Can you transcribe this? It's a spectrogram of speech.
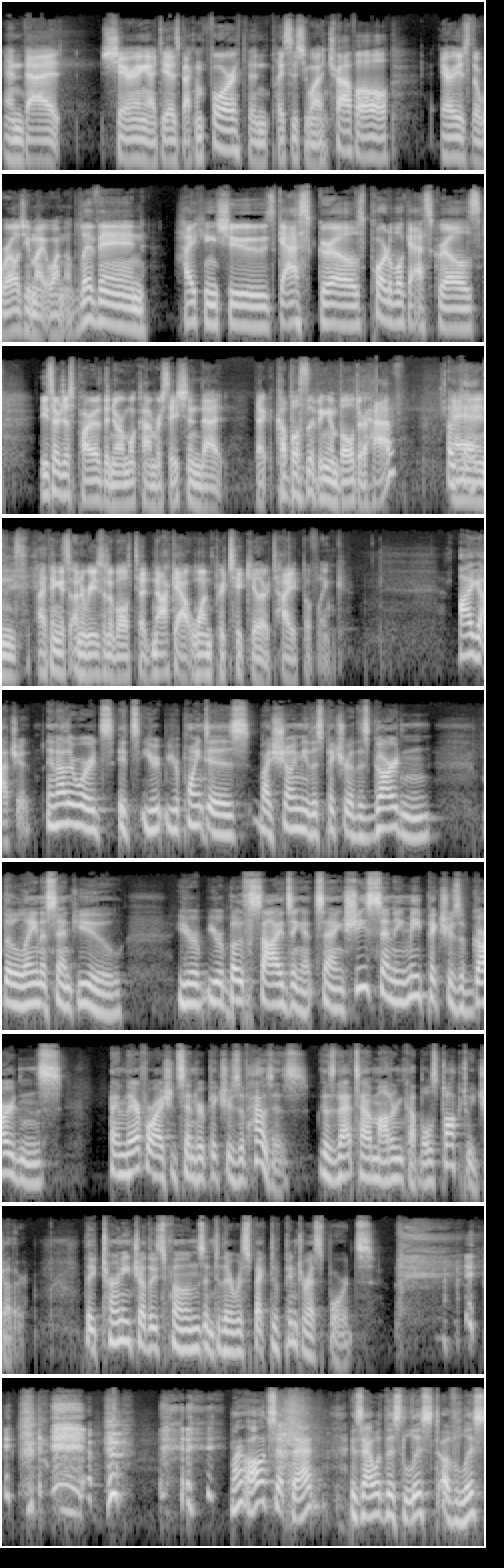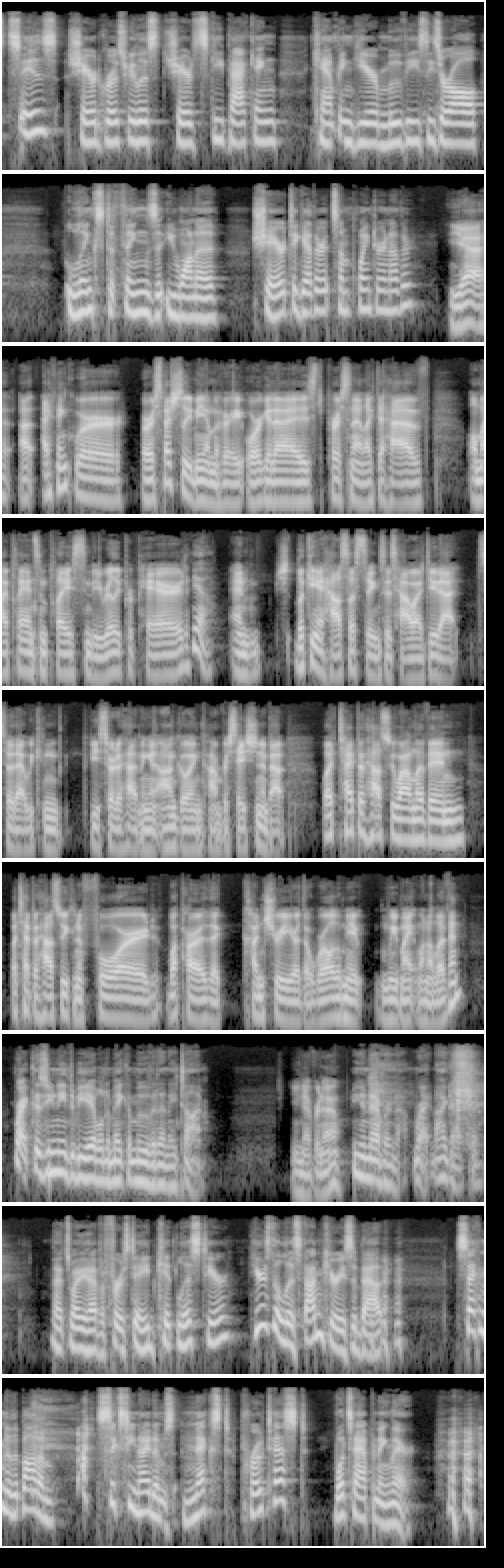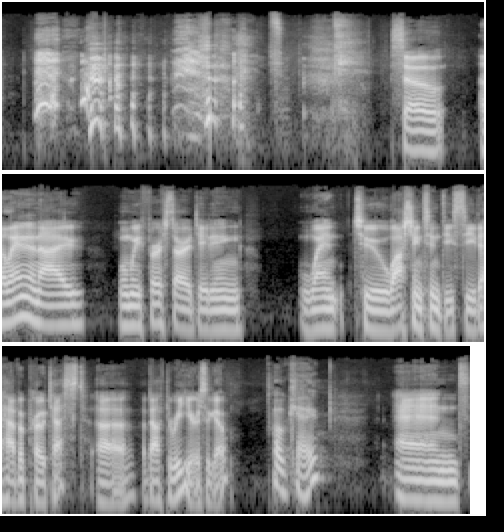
and that sharing ideas back and forth and places you want to travel, areas of the world you might want to live in, hiking shoes, gas grills, portable gas grills. These are just part of the normal conversation that, that couples living in Boulder have. Okay. And I think it's unreasonable to knock out one particular type of link. I got you. In other words, it's your your point is by showing me this picture of this garden that Elena sent you, you're you're both sidesing it, saying she's sending me pictures of gardens, and therefore I should send her pictures of houses because that's how modern couples talk to each other. They turn each other's phones into their respective Pinterest boards. Well, I'll accept that. Is that what this list of lists is? Shared grocery list, shared ski packing, camping gear, movies. These are all links to things that you want to share together at some point or another? Yeah, I, I think we're, or especially me, I'm a very organized person. I like to have all my plans in place and be really prepared. Yeah. And sh- looking at house listings is how I do that so that we can be sort of having an ongoing conversation about what type of house we want to live in, what type of house we can afford, what part of the country or the world we, we might want to live in. Right, because you need to be able to make a move at any time. You never know. You never know. Right, I got you. That's why you have a first aid kit list here. Here's the list I'm curious about. Second to the bottom, 16 items. Next protest? What's happening there? So Elena and I, when we first started dating, went to Washington D.C. to have a protest uh, about three years ago. Okay. And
